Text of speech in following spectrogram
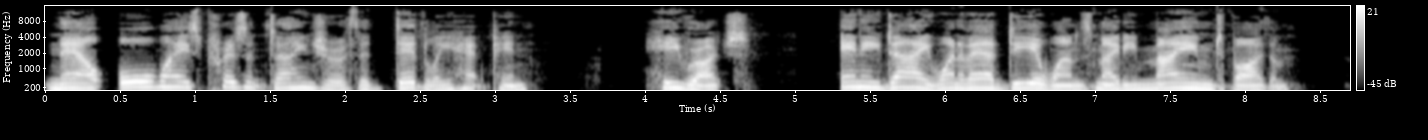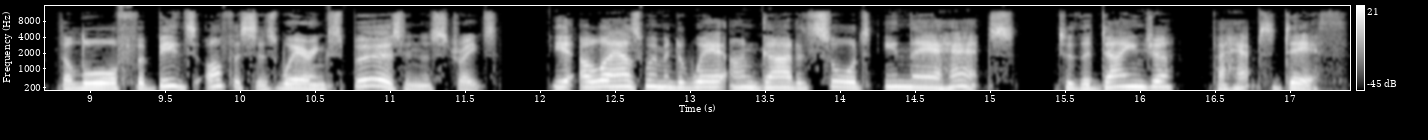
now always present danger of the deadly hatpin. He wrote, Any day one of our dear ones may be maimed by them. The law forbids officers wearing spurs in the streets, yet allows women to wear unguarded swords in their hats, to the danger, perhaps death,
